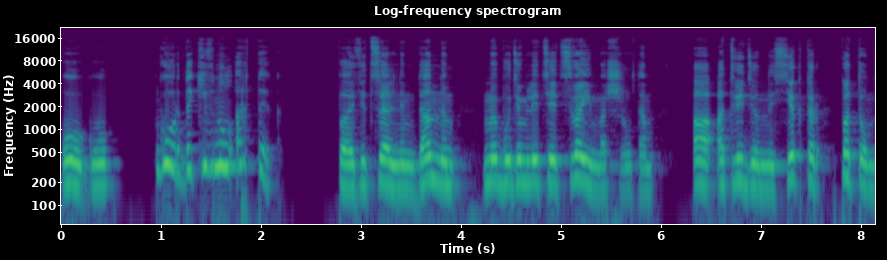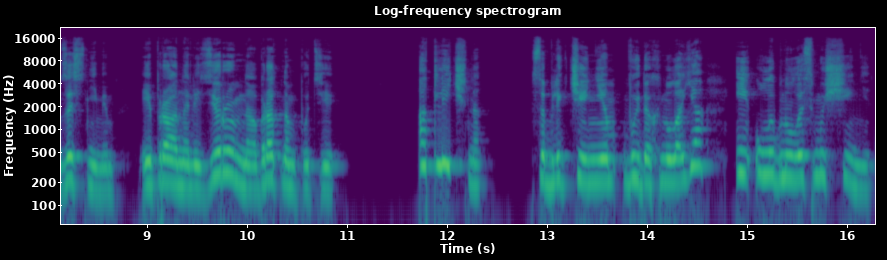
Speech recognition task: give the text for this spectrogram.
«Огу!» – гордо кивнул Артек. «По официальным данным, мы будем лететь своим маршрутом, а отведенный сектор потом заснимем и проанализируем на обратном пути». «Отлично!» – с облегчением выдохнула я и улыбнулась мужчине.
